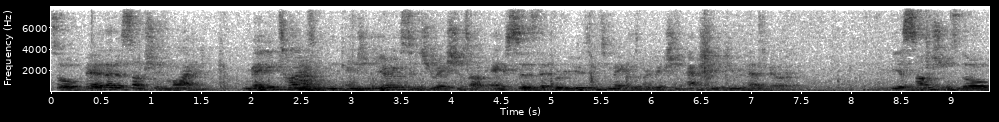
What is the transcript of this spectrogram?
So bear that assumption in mind many times in engineering situations, our X's that we're using to make the prediction actually do have error. The assumptions, though,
